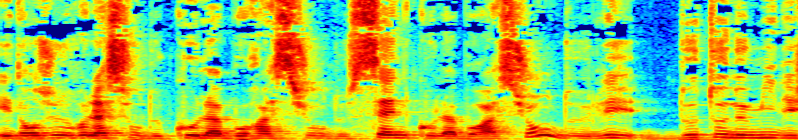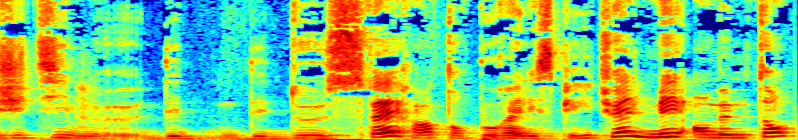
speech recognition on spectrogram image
et dans une relation de collaboration, de saine collaboration, d'autonomie légitime euh, des, deux sphères, hein, temporelle et spirituelle, mais en même temps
